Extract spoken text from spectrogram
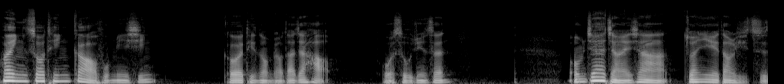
欢迎收听高尔夫秘辛，各位听众朋友，大家好，我是吴俊生。我们接下来讲一下专业到底值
